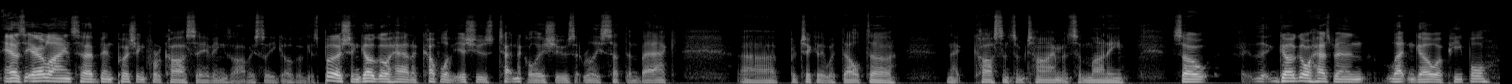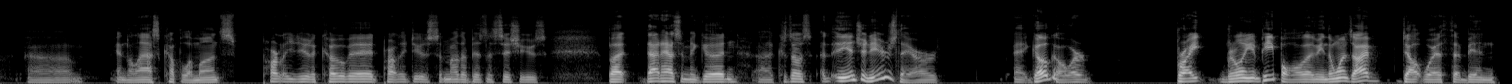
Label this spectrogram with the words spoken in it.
as airlines have been pushing for cost savings, obviously GoGo gets pushed, and GoGo had a couple of issues, technical issues that really set them back, uh, particularly with Delta, and that cost them some time and some money. So GoGo has been letting go of people um, in the last couple of months, partly due to COVID, partly due to some other business issues, but that hasn't been good because uh, those the engineers there at GoGo are bright, brilliant people. I mean, the ones I've dealt with have been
